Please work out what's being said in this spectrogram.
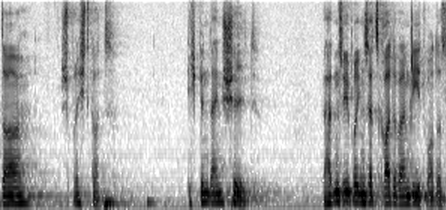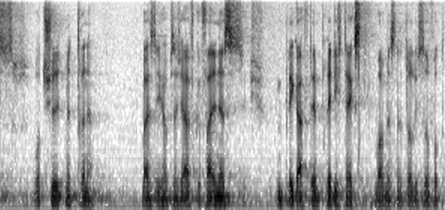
da spricht Gott. Ich bin dein Schild. Wir hatten es übrigens jetzt gerade beim Lied, war das Wort Schild mit drin. Ich weiß nicht, ob es euch aufgefallen ist. Ich, Im Blick auf den Predigtext war mir es natürlich sofort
